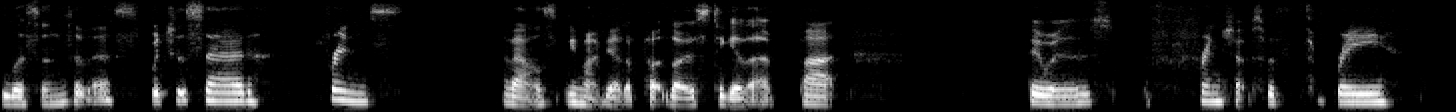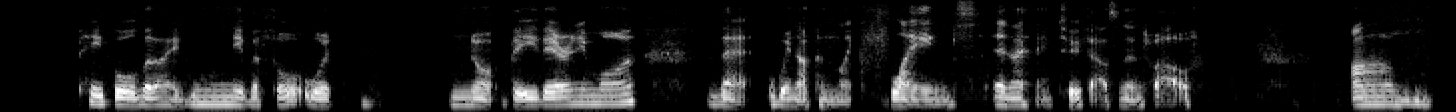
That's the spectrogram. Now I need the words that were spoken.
listen to this, which is sad. Friends of ours, you might be able to put those together, but there was friendships with three people that I never thought would not be there anymore that went up in like flames in I think 2012. Um,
